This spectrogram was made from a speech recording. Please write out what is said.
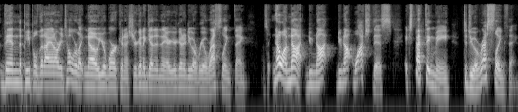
then the people that I had already told were like, no, you're working us. You're going to get in there. You're going to do a real wrestling thing. I was like, no, I'm not. Do not, do not watch this expecting me to do a wrestling thing.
